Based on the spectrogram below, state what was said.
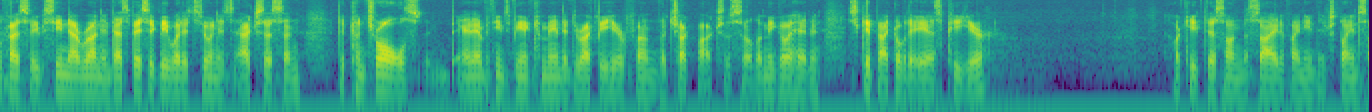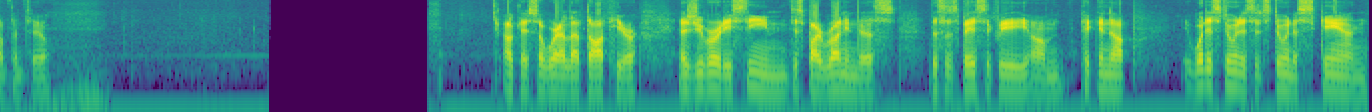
Okay, so you've seen that running. That's basically what it's doing. It's accessing the controls and everything's being commanded directly here from the checkboxes. So let me go ahead and skip back over to ASP here. I'll keep this on the side if I need to explain something too. Okay, so where I left off here, as you've already seen just by running this, this is basically um, picking up, what it's doing is it's doing a scan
